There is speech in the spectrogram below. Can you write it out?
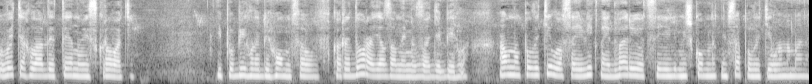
витягла дитину із кроваті. І побігли бігом це в коридор, а я за ними ззаді бігла. А воно полетіло все, і вікна, і двері оці міжкомнатні, все полетіло на мене.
